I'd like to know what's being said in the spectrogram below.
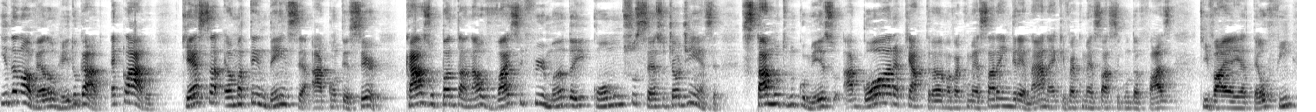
e da novela O Rei do Gado. É claro, que essa é uma tendência a acontecer caso o Pantanal vai se firmando aí como um sucesso de audiência. Está muito no começo, agora que a trama vai começar a engrenar, né, que vai começar a segunda fase, que vai aí até o fim.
